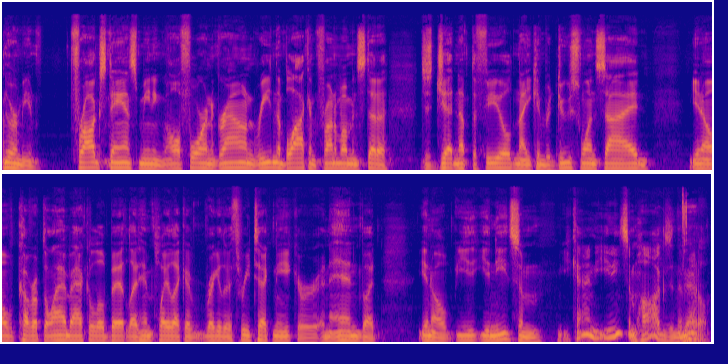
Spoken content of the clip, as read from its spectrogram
They're going to be frog stance, meaning all four on the ground, reading the block in front of them instead of just jetting up the field. Now you can reduce one side, you know, cover up the linebacker a little bit, let him play like a regular three technique or an end. But you know, you, you need some, you kind of you need some hogs in the middle.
